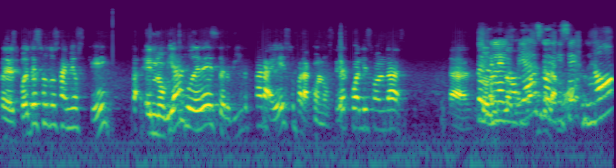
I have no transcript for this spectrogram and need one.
Pero después de esos dos años, ¿qué? el noviazgo debe servir para eso, para conocer cuáles son las... Pero en el noviazgo dice, no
